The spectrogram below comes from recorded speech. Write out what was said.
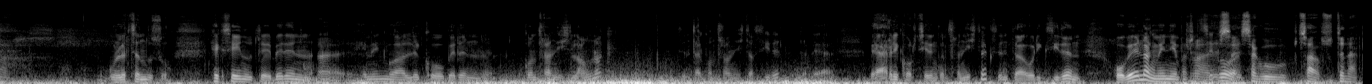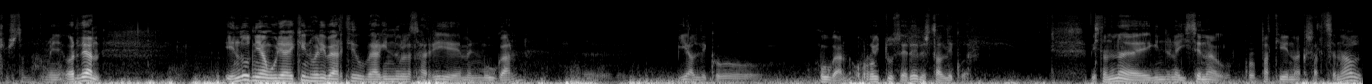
ah. ulertzen duzu. Hek zein dute, beren uh, hemengo aldeko beren kontrandiz launak, zenta kontranista ziren, eta behar, beharrik ziren kontranistak, zenta horik ziren hobeenak menien pasatzeko. Ba, ezagu, zau, zutenak, bizten da. Ordean, indut nian gurearekin hori behar, behar gindula zarri hemen mugan, e, bi aldeko mugan, horroituz ere bestaldeko er. Biztan dena, egin dela izena kolpatienak sartzen al,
